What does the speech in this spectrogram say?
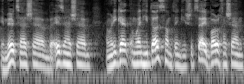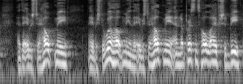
Emir Hashem, Be'ezer Hashem. And when he get, and when he does something, he should say, Baruch Hashem, that the Abishter helped me, the Abishter will help me, and the Abishter helped me. And a person's whole life should be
